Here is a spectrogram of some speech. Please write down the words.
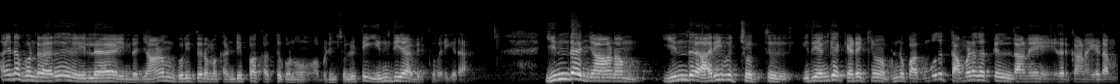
என்ன பண்ணுறாரு இல்லை இந்த ஞானம் குறித்து நம்ம கண்டிப்பாக கற்றுக்கணும் அப்படின்னு சொல்லிட்டு இந்தியாவிற்கு வருகிறார். இந்த ஞானம் இந்த அறிவு சொத்து இது எங்கே கிடைக்கும் அப்படின்னு பார்க்கும்போது தமிழகத்தில் தானே இதற்கான இடம்.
